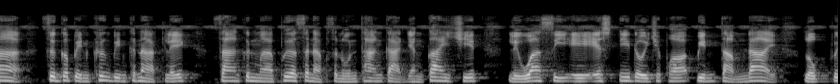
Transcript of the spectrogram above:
25 ซึ่งก็เป็นเครื่องบินขนาดเล็ก สร้างขึ้นมาเพื่อสนับสนุนทางกาศอย่างใกล้ชิด หรือว่า CAS นี่โดยเฉพาะบินต่ำได้ หลบเร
